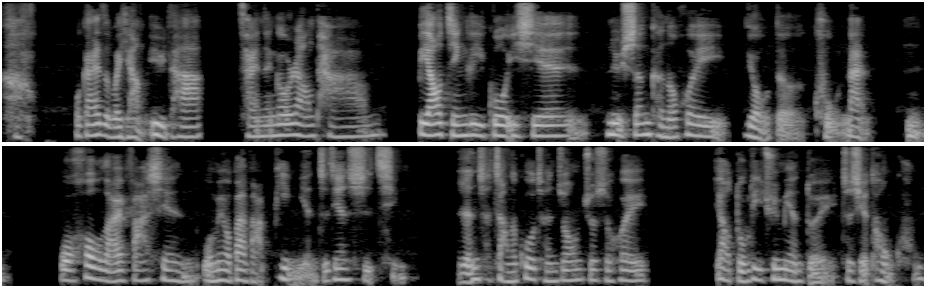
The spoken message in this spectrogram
我该怎么养育她，才能够让她不要经历过一些女生可能会有的苦难。嗯，我后来发现我没有办法避免这件事情。人成长的过程中，就是会要独立去面对这些痛苦。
